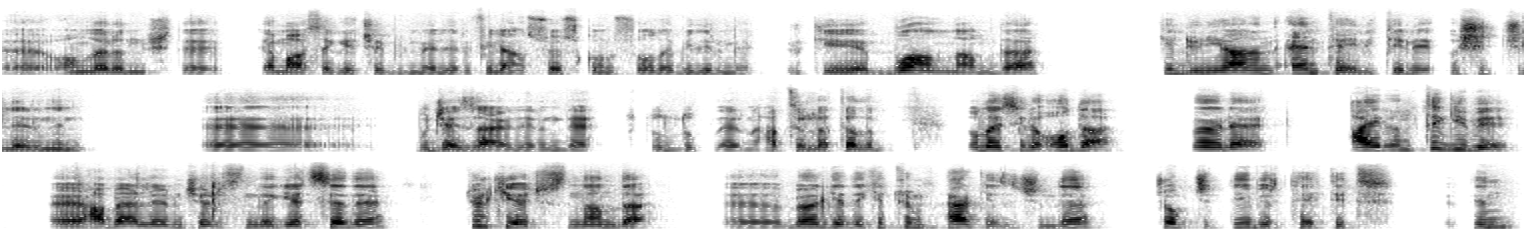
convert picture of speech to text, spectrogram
eee, onların işte temasa geçebilmeleri filan söz konusu olabilir mi? Türkiye'ye bu anlamda ki dünyanın en tehlikeli IŞİD'çilerinin eee, bu cezaevlerinde tutulduklarını hatırlatalım. Dolayısıyla o da böyle ayrıntı gibi eee, haberlerin içerisinde geçse de Türkiye açısından da eee, bölgedeki tüm herkes için de çok ciddi bir tehditin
